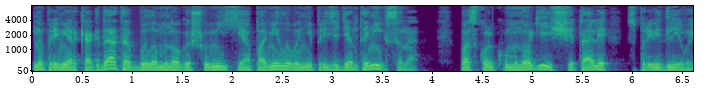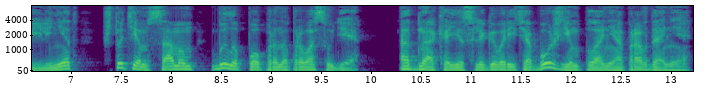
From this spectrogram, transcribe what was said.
Например, когда-то было много шумихи о помиловании президента Никсона – поскольку многие считали, справедливо или нет, что тем самым было попрано правосудие. Однако, если говорить о Божьем плане оправдания,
